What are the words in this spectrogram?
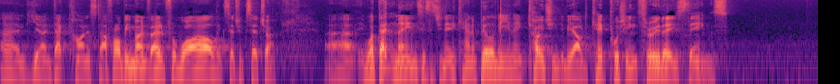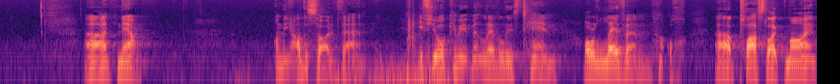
Um, you know that kind of stuff. Or I'll be motivated for a while, etc., etc. Uh, what that means is that you need accountability. You need coaching to be able to keep pushing through these things. Uh, now, on the other side of that, if your commitment level is 10 or 11 uh, plus, like mine,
